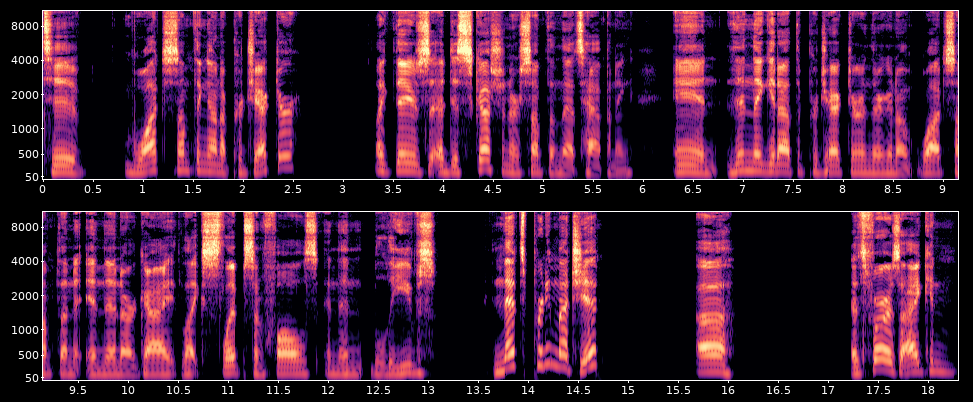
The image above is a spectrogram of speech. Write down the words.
to watch something on a projector. Like there's a discussion or something that's happening. And then they get out the projector and they're going to watch something. And then our guy like slips and falls and then leaves. And that's pretty much it. Uh, as far as I can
